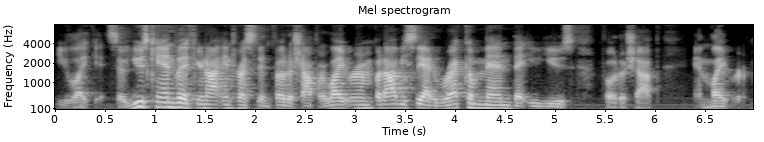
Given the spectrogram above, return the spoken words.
you like it. So use Canva if you're not interested in Photoshop or Lightroom, but obviously I'd recommend that you use Photoshop and Lightroom.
